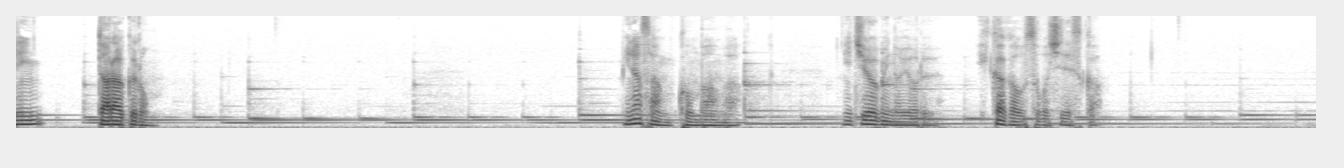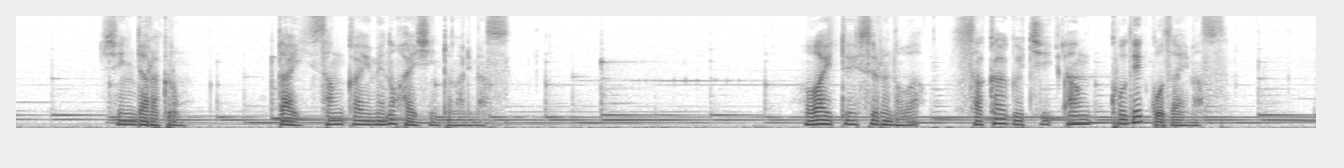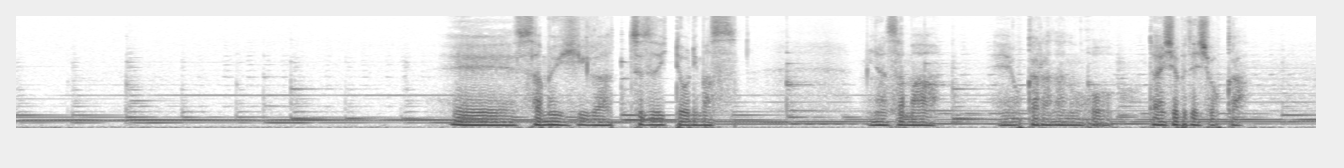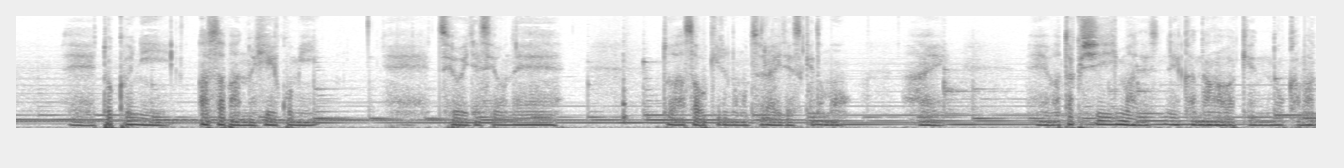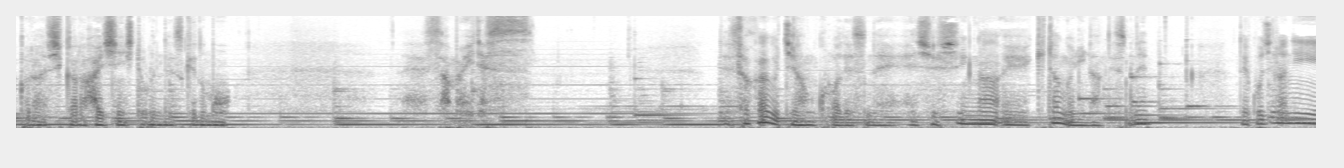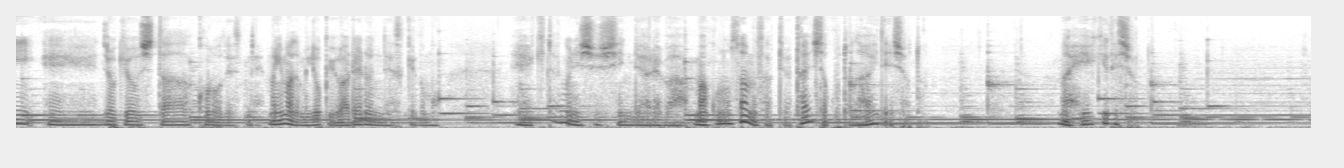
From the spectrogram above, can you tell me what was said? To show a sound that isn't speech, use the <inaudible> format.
新堕落論皆さんこんばんは日曜日の夜いかがお過ごしですか新堕落論第3回目の配信となりますお相手するのは坂口あんこでございますー、寒い日が続いております。皆様、えー、お体の方大丈夫でしょうか、えー、特に朝晩の冷え込み、え強いですよね。と朝起きるのも辛いですけども。はい、え私今ですね神奈川県の鎌倉市から配信しておるんですけども、え寒いです。坂口あんこはですね、出身が、えー、北国なんですね。で、こちらに、えー、上京した頃ですね、まあ、今でもよく言われるんですけども、えー、北国出身であれば、まあ、この寒さっていうのは大したことないでしょと。まあ、平気でしょと。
